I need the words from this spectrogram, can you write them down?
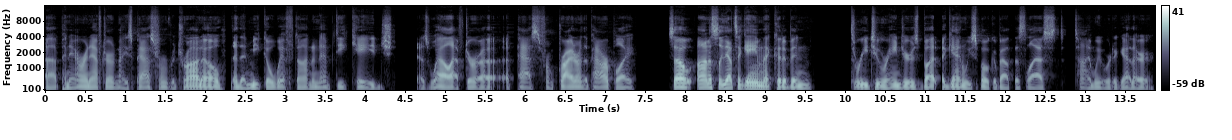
uh, Panarin after a nice pass from Vatrano, and then Mika whiffed on an empty cage as well after a, a pass from Kreider on the power play. So honestly, that's a game that could have been three two Rangers. But again, we spoke about this last time we were together.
